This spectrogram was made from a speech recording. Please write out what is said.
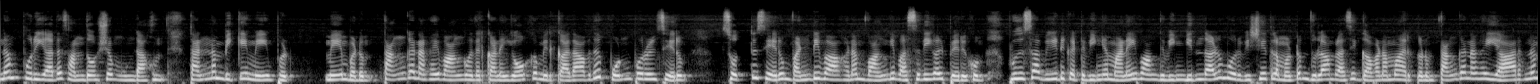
இனம் புரியாத சந்தோஷம் உண்டாகும். தன்னம்பிக்கை மேம்படும். மேம்படும். தங்க நகை வாங்குவதற்கான யோகம் இருக்குது அதாவது பொன்பொருள் சேரும் சொத்து சேரும் வண்டி வாகனம் வாங்கி வசதிகள் பெருகும். புதுசாக வீடு கட்டுவீங்க மனை வாங்குவீங்க இருந்தாலும் ஒரு விஷயத்தில் மட்டும் துலாம் ராசி கவனமாக இருக்கணும். தங்க நகை யாருன்னு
